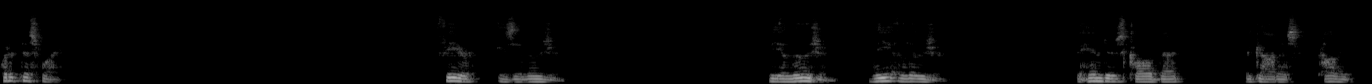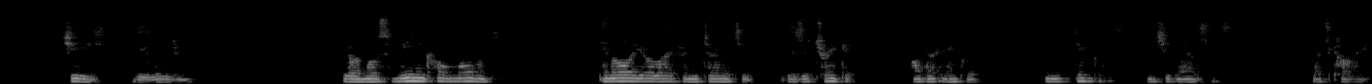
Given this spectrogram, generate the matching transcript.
put it this way fear is illusion. The illusion, the illusion. The Hindus called that the goddess Kali. She's the illusion. Your most meaningful moment in all your life and eternity is a trinket on her anklet, and it tingles when she dances. That's Kali.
